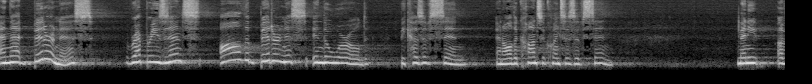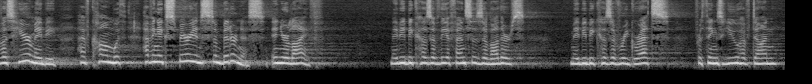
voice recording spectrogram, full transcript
And that bitterness represents all the bitterness in the world because of sin and all the consequences of sin. Many of us here, maybe, have come with having experienced some bitterness in your life. Maybe because of the offenses of others, maybe because of regrets for things you have done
